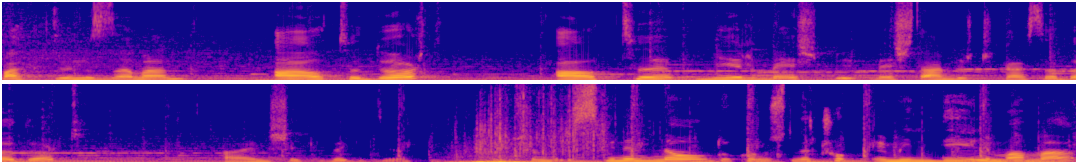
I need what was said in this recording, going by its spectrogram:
baktığınız zaman 6, 4, 6, 1, 5, 5'ten 1 çıkarsa da 4. Aynı şekilde gidiyor. Şimdi isminin ne olduğu konusunda çok emin değilim ama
